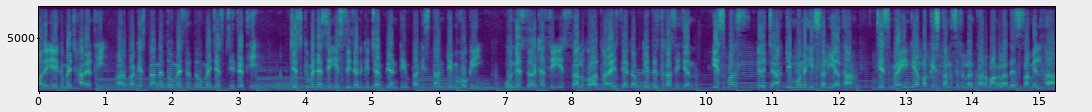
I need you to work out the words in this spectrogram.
और एक मैच हारे थे, और पाकिस्तान ने दो में से दो मैचेस जीते थे, जिसकी वजह से इस सीज़न की चैंपियन टीम पाकिस्तान टीम हो गई। उन्नीस सौ अठासी इस साल हुआ था एशिया कप की तीसरा सीज़न। इस बार चार टीमों ने हिस्सा लिया था, जिसमें इंडिया, पाकिस्तान, श्रीलंका और बांग्लादेश शामिल था।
